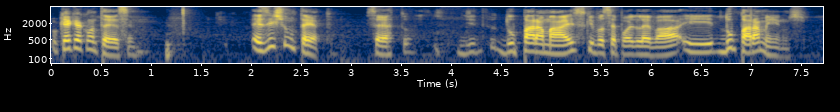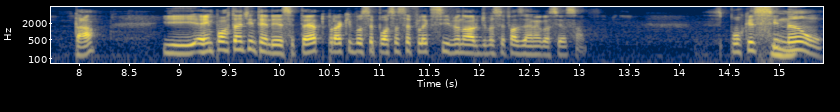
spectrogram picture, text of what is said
o que é que acontece? Existe um teto, certo? De, do para mais que você pode levar e do para menos, tá? E é importante entender esse teto para que você possa ser flexível na hora de você fazer a negociação. Porque senão,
